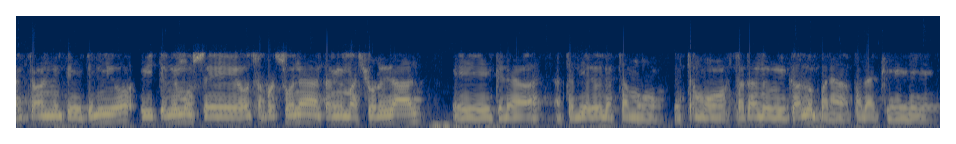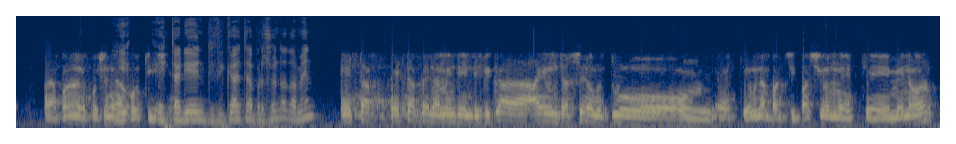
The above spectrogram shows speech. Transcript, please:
actualmente detenido y tenemos eh, otra persona también mayor de edad, eh, que la- hasta el día de hoy la estamos estamos tratando de ubicarlo para para que para poner en discusión de la ¿Y justicia. ¿Estaría identificada esta persona también? Está, está plenamente identificada. Hay un tercero que tuvo este, una participación este, menor,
